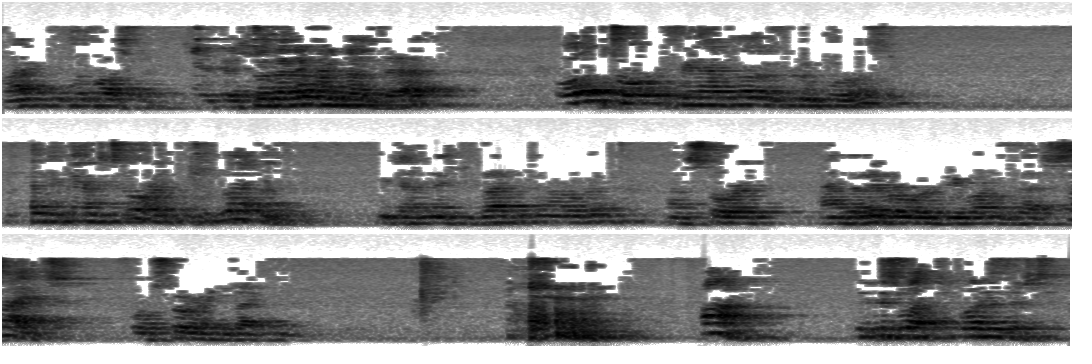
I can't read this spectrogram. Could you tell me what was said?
right? It's a phosphatase. Okay, so that everyone does that. Also, if we have a lot of glucose, then we can store it into glycogen. We can make glycogen out of it and store it, and the liver will be one of the sites for storing glycogen. ah, this is what? What is this?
